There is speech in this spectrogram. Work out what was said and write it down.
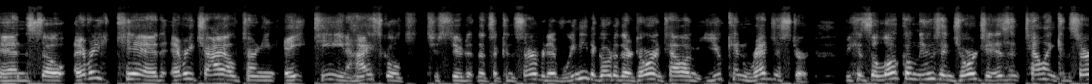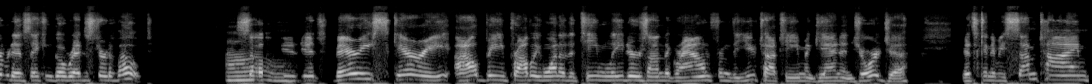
And so every kid, every child turning 18, high school t- student that's a conservative, we need to go to their door and tell them you can register because the local news in Georgia isn't telling conservatives they can go register to vote. So Oh. it, it's very scary. I'll be probably one of the team leaders on the ground from the Utah team again in Georgia. It's going to be sometime,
